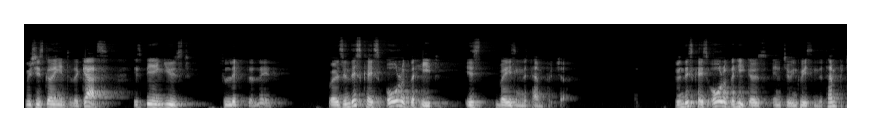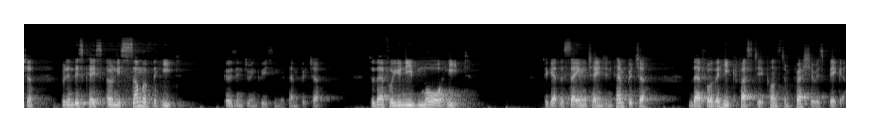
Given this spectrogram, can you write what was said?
which is going into the gas, is being used to lift the lid. Whereas in this case, all of the heat is raising the temperature. So in this case, all of the heat goes into increasing the temperature, but in this case, only some of the heat goes into increasing the temperature. So therefore, you need more heat to get the same change in temperature. Therefore, the heat capacity at constant pressure is bigger.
